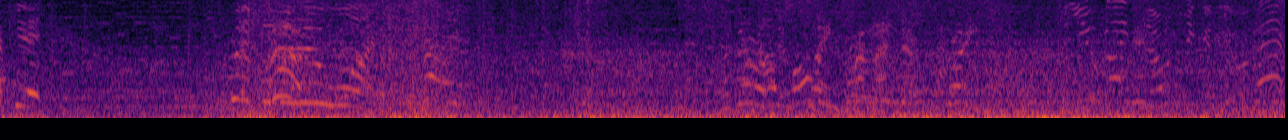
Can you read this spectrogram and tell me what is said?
rocket! Rip a new one! They're unloading tremendous strength! Do you guys know if you can do that?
